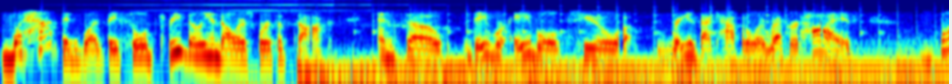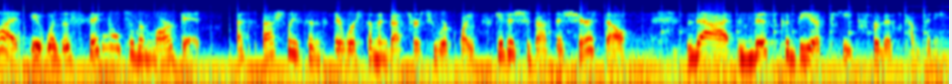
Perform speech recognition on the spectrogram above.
What happened was they sold $3 billion worth of stock. And so they were able to raise that capital at record highs. But it was a signal to the market, especially since there were some investors who were quite skittish about this share sale, that this could be a peak for this company.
